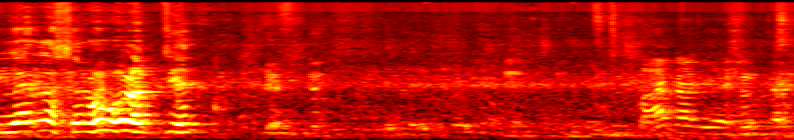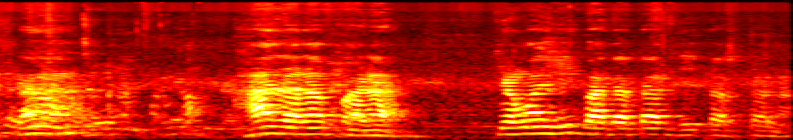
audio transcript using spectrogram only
पिअरला सर्व ओळखते हा. हा झाला पाडा. केव्हाही बागाकार देत असताना.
